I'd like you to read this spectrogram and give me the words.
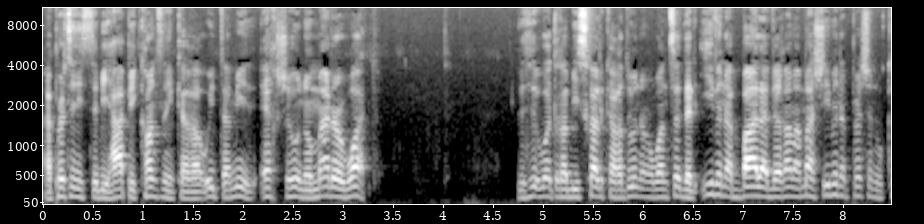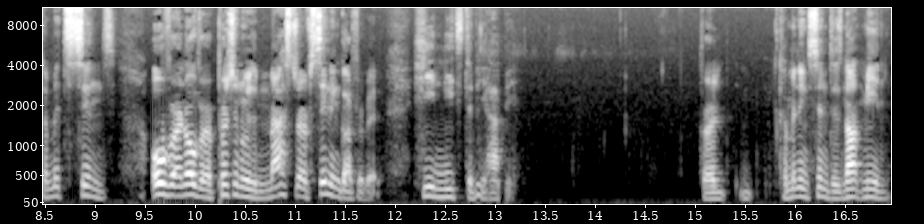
A person needs to be happy constantly, no matter what. This is what Rabbi Yisrael Karduner once said that even a Baal Mamash, even a person who commits sins over and over, a person who is a master of sinning, God forbid, he needs to be happy. For committing sin does not mean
